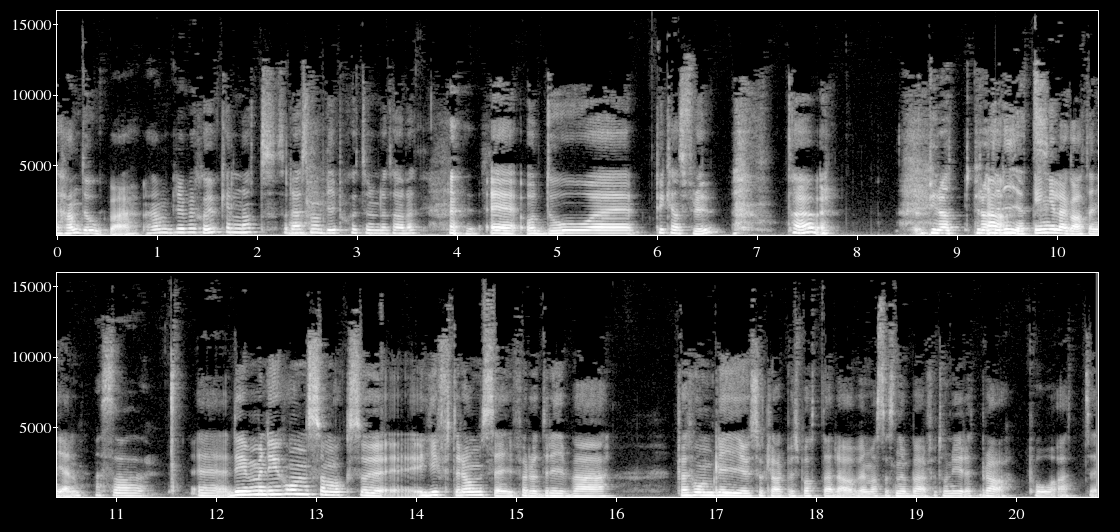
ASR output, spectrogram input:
Han dog bara. Han blev väl sjuk eller något. Sådär Ja. som man blir på 1700-talet. eh, och då eh, fick hans fru ta över. Pirat, pirateriet. Ja, Ingela Gatenhjelm. Alltså, Eh, det, men det är ju hon som också eh, gifter om sig för att driva... För att hon blir ju såklart bespottad av en massa snubbar för att hon är ju rätt bra på att eh,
